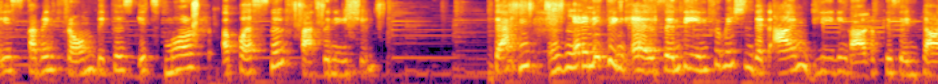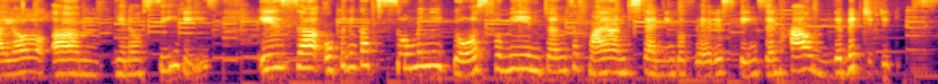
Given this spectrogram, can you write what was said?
is coming from because it's more a personal fascination than mm-hmm. anything else. And the information that I'm gleaning out of this entire, um, you know, series is uh, opening up so many doors for me in terms of my understanding of various things and how limited it is.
